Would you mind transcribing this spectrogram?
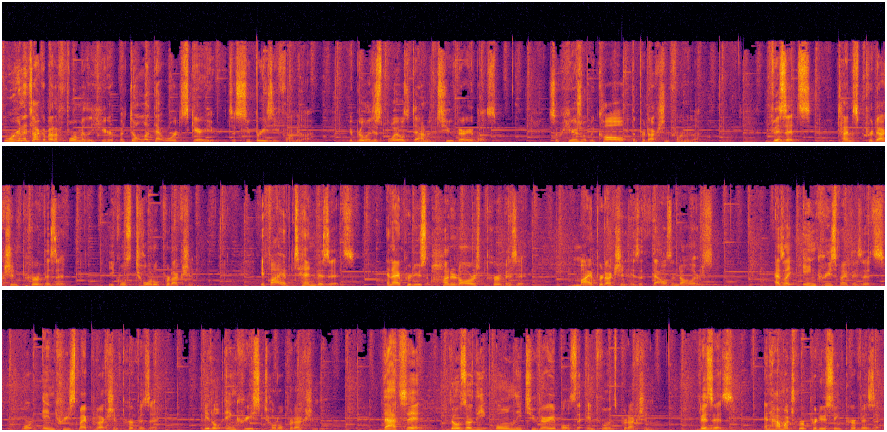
We're going to talk about a formula here, but don't let that word scare you. It's a super easy formula. It really just boils down to two variables. So here's what we call the production formula. Visits times production per visit equals total production. If I have 10 visits and I produce $100 per visit, my production is $1,000. As I increase my visits or increase my production per visit, it'll increase total production. That's it. Those are the only two variables that influence production visits and how much we're producing per visit.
